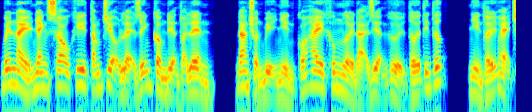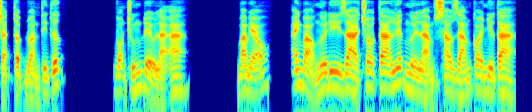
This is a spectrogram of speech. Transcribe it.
Bên này nhanh sau khi tắm triệu lệ dĩnh cầm điện thoại lên, đang chuẩn bị nhìn có hay không người đại diện gửi tới tin tức, nhìn thấy hệ chặt tập đoàn tin tức. Bọn chúng đều là a. Ba béo, anh bảo ngươi đi ra cho ta liếc ngươi làm sao dám coi như ta.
